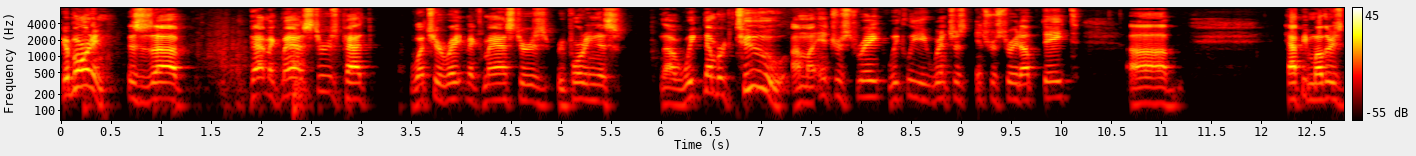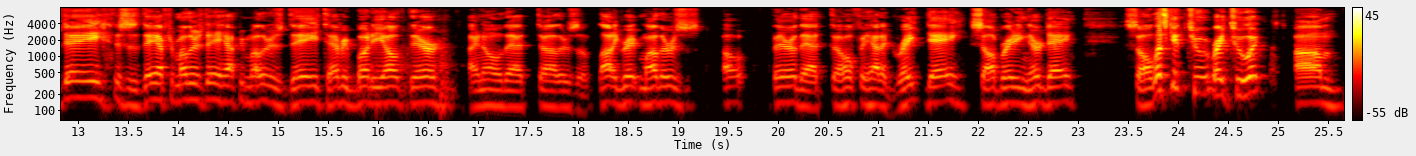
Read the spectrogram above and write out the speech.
Good morning. This is uh, Pat McMasters. Pat, what's your rate McMasters reporting this uh, week number two on my interest rate weekly interest interest rate update. Uh, happy Mother's Day. This is the day after Mother's Day. Happy Mother's Day to everybody out there. I know that uh, there's a lot of great mothers out there that uh, hopefully had a great day celebrating their day. So let's get to right to it. Um,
